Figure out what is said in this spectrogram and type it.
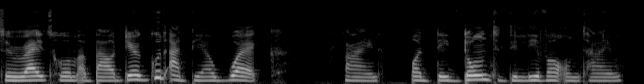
to write home about. They're good at their work, fine, but they don't deliver on time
